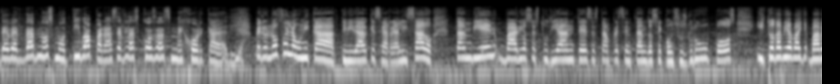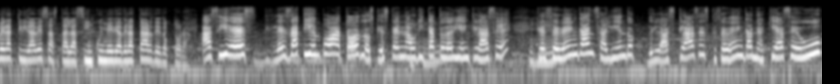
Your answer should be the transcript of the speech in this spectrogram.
de verdad nos motiva para hacer las cosas mejor cada día. Pero no fue la única actividad que se ha realizado. También varios estudiantes están presentándose con sus grupos y todavía va, a haber actividades hasta las cinco y media de la tarde, doctora. Así es. les da tiempo a todos los que estén ahorita todavía en clase, que se vengan saliendo de las clases, que se vengan aquí a CEU.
